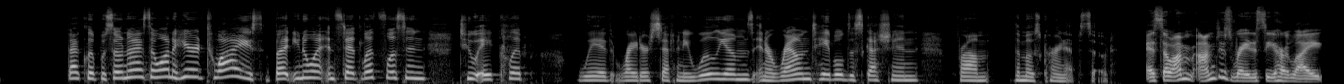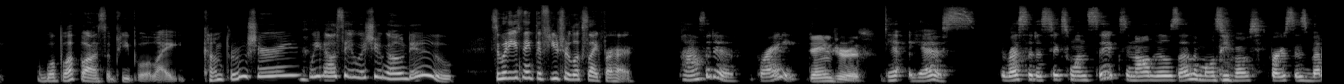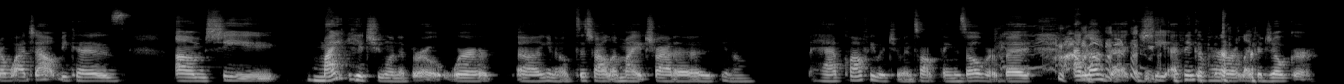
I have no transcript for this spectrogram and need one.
That clip was so nice. I want to hear it twice. But you know what? Instead, let's listen to a clip with writer Stephanie Williams in a roundtable discussion from the most current episode. And so I'm I'm just ready to see her like whoop up on some people. Like, come through, Shuri. We gonna see what you gonna do. So, what do you think the future looks like for her? Positive, bright, dangerous. Yeah, yes the rest of the 616 and all those other multiverses better watch out because um, she might hit you in the throat where, uh, you know, T'Challa might try to, you know, have coffee with you and talk things over. But I love that because she, I think of her like a joker.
